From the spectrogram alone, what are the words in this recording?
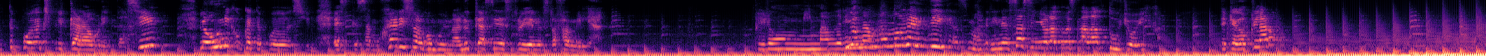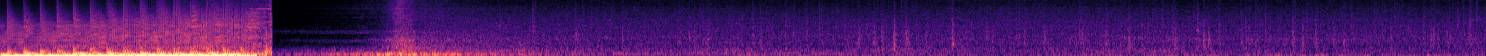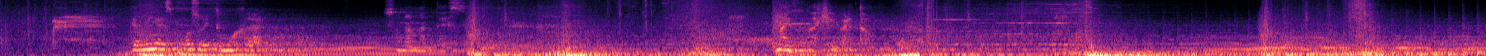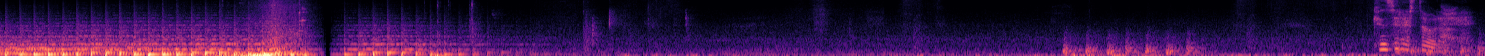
No te puedo explicar ahorita, ¿sí? Lo único que te puedo decir es que esa mujer hizo algo muy malo y casi destruye nuestra familia. Pero mi No, madrina... no, no, no le digas, madrina. Esa señora no es nada tuyo, hija. ¿Te quedó claro? Mi esposo y tu mujer son amantes. No hay duda, Gilberto. ¿Quién será esta hora, eh?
